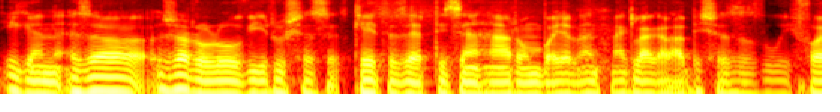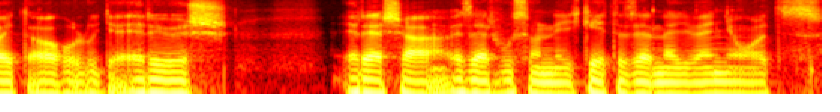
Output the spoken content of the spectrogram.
Igen, ez a zsaroló vírus, ez 2013-ban jelent meg legalábbis ez az új fajta, ahol ugye erős RSA 1024-2048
